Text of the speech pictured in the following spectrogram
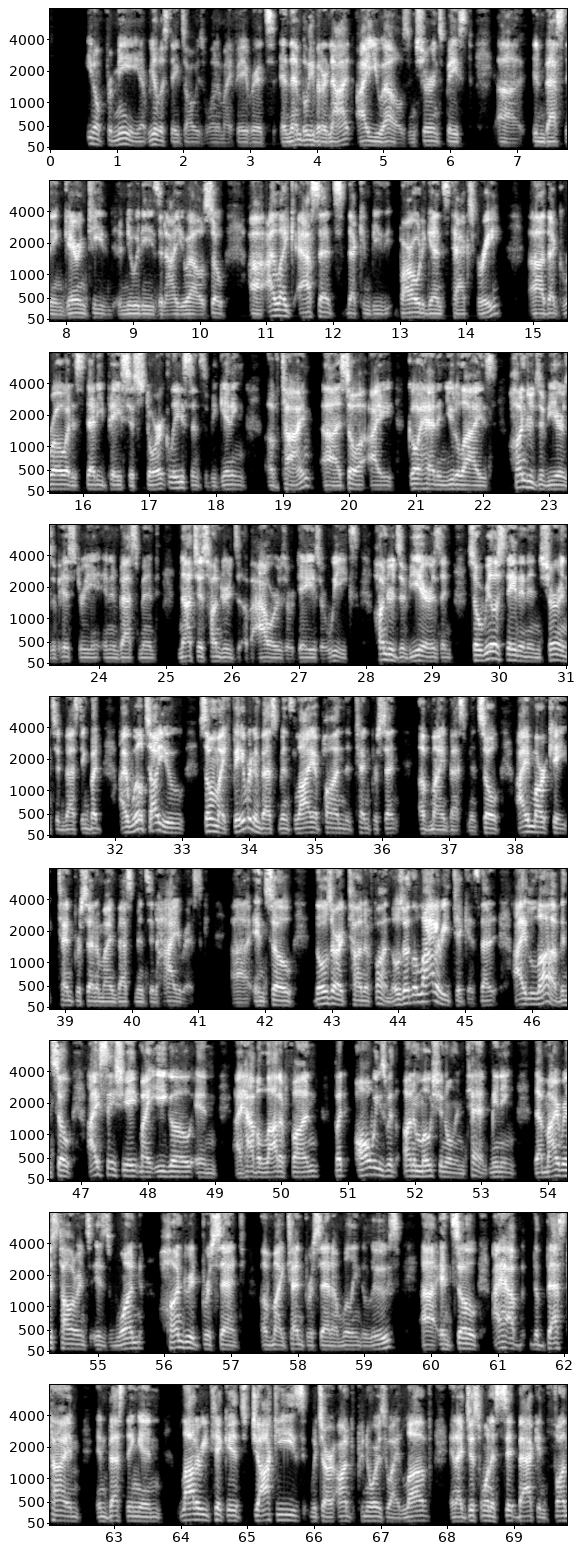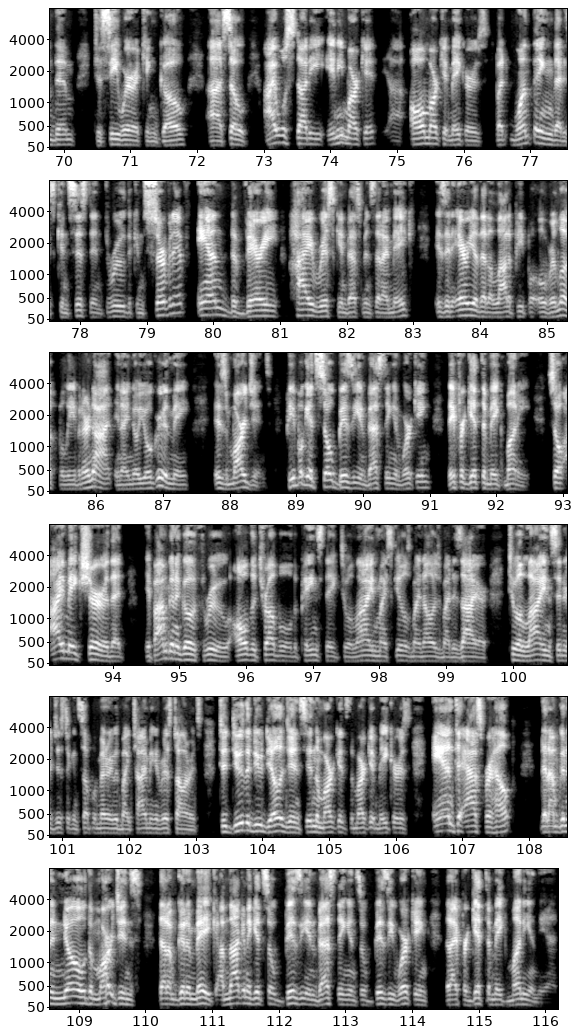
You know, for me, real estate's always one of my favorites. And then, believe it or not, IULs, insurance based uh, investing, guaranteed annuities, and IULs. So, uh, I like assets that can be borrowed against tax free, uh, that grow at a steady pace historically since the beginning of time. Uh, so, I go ahead and utilize hundreds of years of history in investment, not just hundreds of hours or days or weeks, hundreds of years. And so real estate and insurance investing. But I will tell you, some of my favorite investments lie upon the 10% of my investments. So I market 10% of my investments in high risk. Uh, and so those are a ton of fun. Those are the lottery tickets that I love. And so I satiate my ego and I have a lot of fun, but always with unemotional intent, meaning that my risk tolerance is 100% of my 10% I'm willing to lose. Uh, and so I have the best time investing in lottery tickets, jockeys, which are entrepreneurs who I love, and I just want to sit back and fund them to see where it can go. Uh, so I will study any market, uh, all market makers, but one thing that is consistent through the conservative and the very high risk investments that I make is an area that a lot of people overlook, believe it or not. And I know you'll agree with me is margins. People get so busy investing and working, they forget to make money. So I make sure that if I'm going to go through all the trouble, the painstake to align my skills, my knowledge, my desire, to align synergistic and supplementary with my timing and risk tolerance, to do the due diligence in the markets, the market makers, and to ask for help, that I'm going to know the margins that I'm going to make. I'm not going to get so busy investing and so busy working that I forget to make money in the end.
